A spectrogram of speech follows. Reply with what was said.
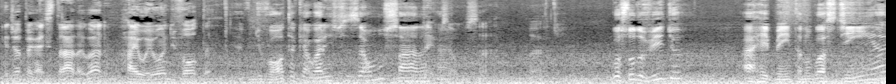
A gente vai pegar a estrada agora? Highway 1 de volta? De volta que agora a gente precisa almoçar, né? Tem que almoçar. É. Gostou do vídeo? Arrebenta no gostinha,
